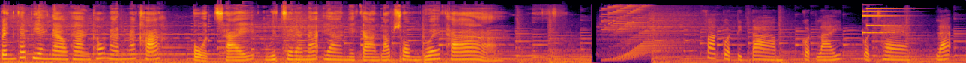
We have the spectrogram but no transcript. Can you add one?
เป็นแค่เพียงแนวทางเท่านั้นนะคะ โปรดใช้วิจารณญาณในการรับชมด้วยค่ะ ฝากกดติดตาม กดไลค์ กดแชร์ และ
